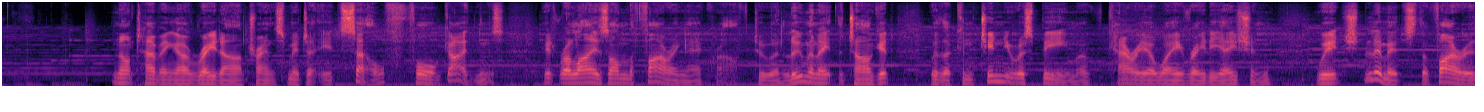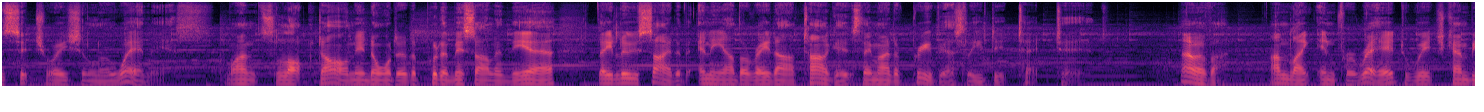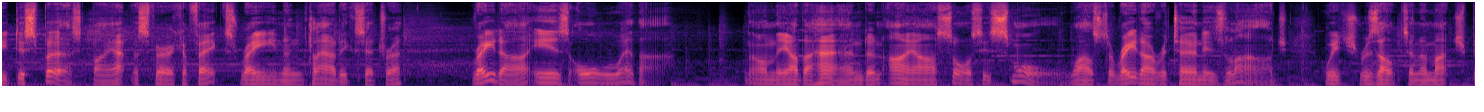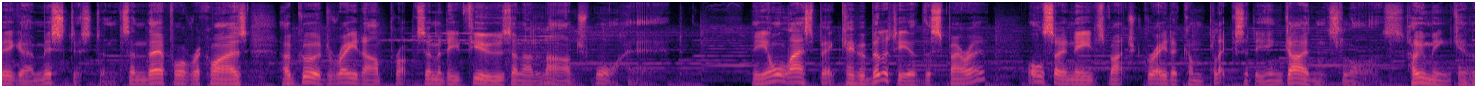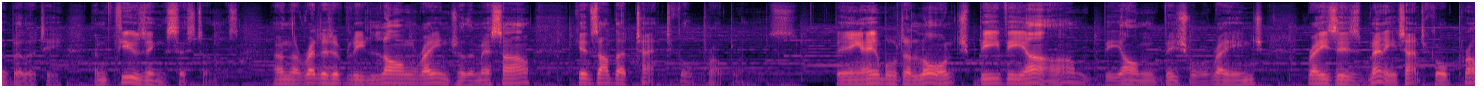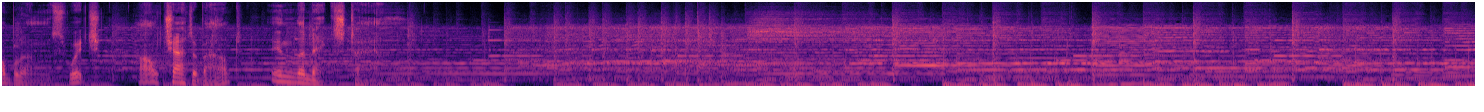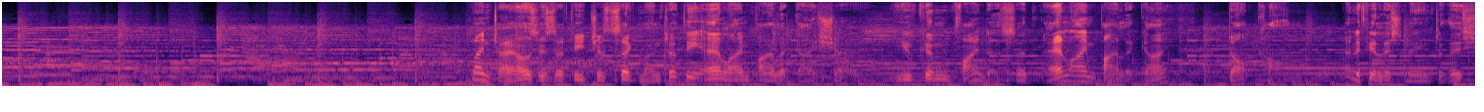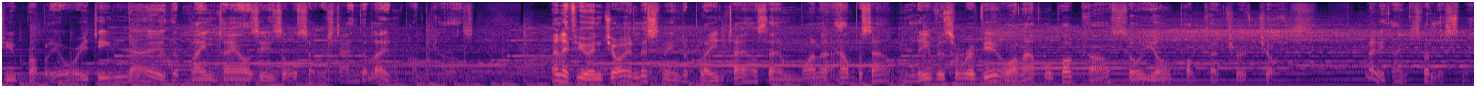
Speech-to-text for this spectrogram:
Not having a radar transmitter itself, for guidance, it relies on the firing aircraft to illuminate the target with a continuous beam of carrier wave radiation, which limits the firer's situational awareness. Once locked on in order to put a missile in the air, they lose sight of any other radar targets they might have previously detected. However, unlike infrared, which can be dispersed by atmospheric effects, rain and cloud, etc., radar is all weather. On the other hand, an IR source is small, whilst a radar return is large, which results in a much bigger miss distance and therefore requires a good radar proximity fuse and a large warhead. The all aspect capability of the Sparrow also needs much greater complexity in guidance laws, homing capability, and fusing systems, and the relatively long range of the missile gives other tactical problems. Being able to launch BVR, beyond visual range, raises many tactical problems, which I'll chat about in the next tale. Plane Tales is a featured segment of the Airline Pilot Guy show. You can find us at airlinepilotguy.com. And if you're listening to this, you probably already know that Plane Tales is also a standalone podcast. And if you enjoy listening to Plane Tales, then why not help us out and leave us a review on Apple Podcasts or your podcatcher of choice. Many thanks for listening.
